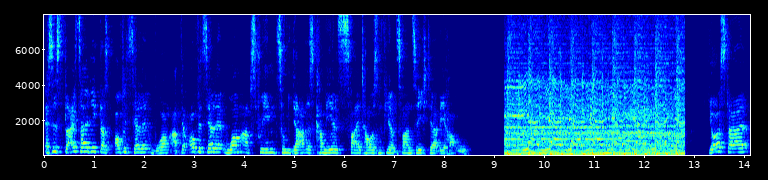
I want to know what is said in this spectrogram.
Es ist gleichzeitig das offizielle Warm-up, der offizielle Warm-up-Stream zum Jahr des Kamels 2024 der WHO. Your Style,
